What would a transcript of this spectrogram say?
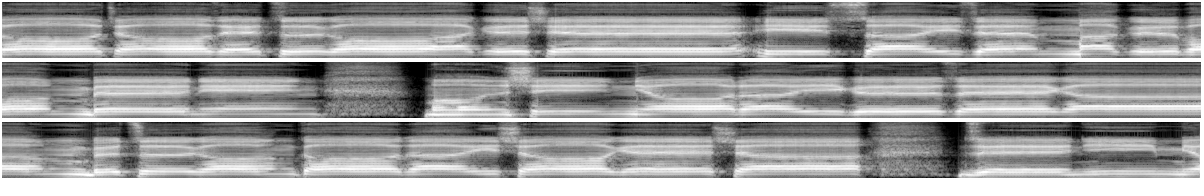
応超絶後悪臭一切全幕本部人門心如来偶税願仏言古代小下者税人名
